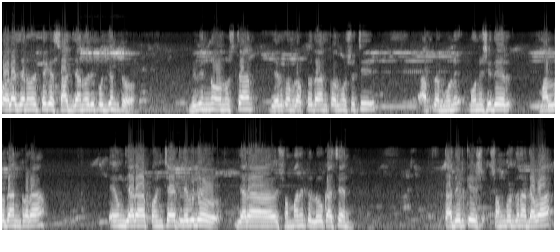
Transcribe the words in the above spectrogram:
পয়লা জানুয়ারি থেকে সাত জানুয়ারি পর্যন্ত বিভিন্ন অনুষ্ঠান, যেরকম রক্তদান কর্মসূচি আপনার মনি- মনীষীদের মাল্যদান করা এবং যারা পঞ্চায়েত লেভেলেও যারা সম্মানিত লোক আছেন, তাদেরকে সংবর্ধনা দেওয়া,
